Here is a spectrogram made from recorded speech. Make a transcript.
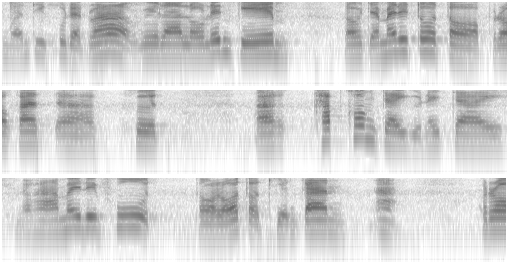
เหมือนที่ครูดัดว่า เวลาเราเล่นเกม เราจะไม่ได้โต้ตอบ เราก็เกิดคับข้องใจอยู่ในใจนะคะ ไม่ได้พูดต่อล้อต่อเถียงกันอะรอ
